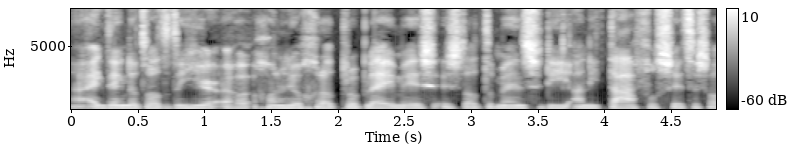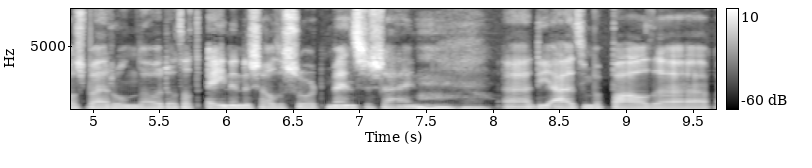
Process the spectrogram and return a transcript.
Ja, ik denk dat wat hier eh, gewoon een heel groot probleem is, is dat de mensen die aan die tafel zitten, zoals bij Rondo, dat dat één en dezelfde soort mensen zijn. Mhm. uh, die uit een bepaalde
